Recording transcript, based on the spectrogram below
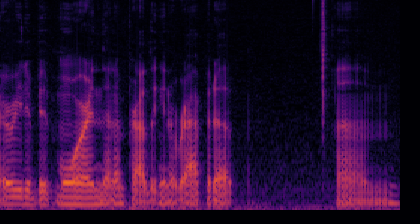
I read a bit more and then I'm probably going to wrap it up. Um,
